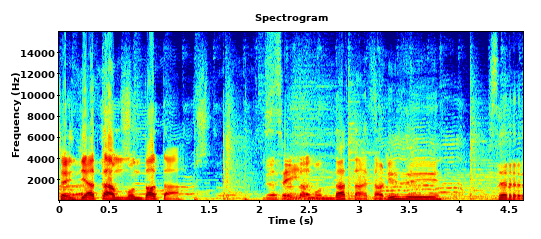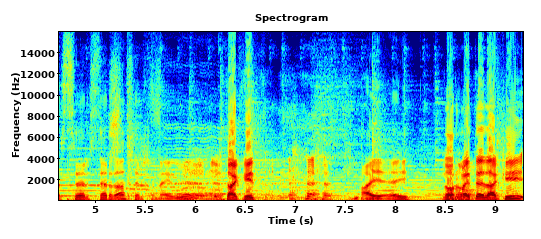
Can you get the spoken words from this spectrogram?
Zen jata mondata. Zein mondata, eta hori zi- zer, zer, zer da, zer esan nahi du, edo? Ez dakit. Ai, ai. Norbait daki,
